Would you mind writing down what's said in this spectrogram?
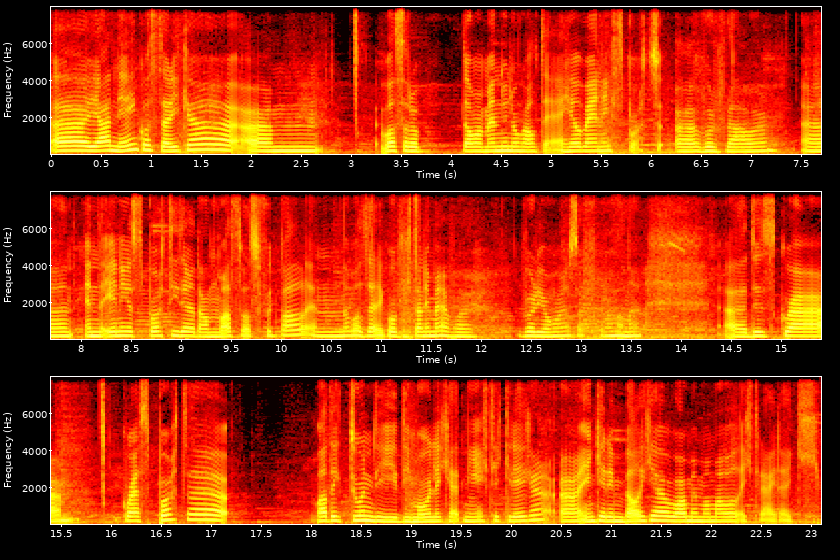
Eh, ja, nee, in Costa Rica ehm, was er op dat moment nu nog altijd heel weinig sport eh, voor vrouwen. Eh, en de enige sport die er dan was, was voetbal. En dat was eigenlijk ook echt alleen maar voor, voor jongens of voor mannen. Dus qua, qua sporten had ik toen die, die mogelijkheid niet echt gekregen. Eén keer in België wou mijn mama wel echt graag dat ik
